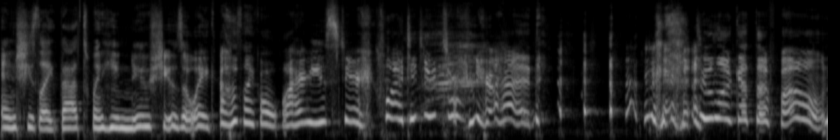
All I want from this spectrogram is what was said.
And she's like, that's when he knew she was awake. I was like, well, why are you staring? Why did you turn your head to look at the phone?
